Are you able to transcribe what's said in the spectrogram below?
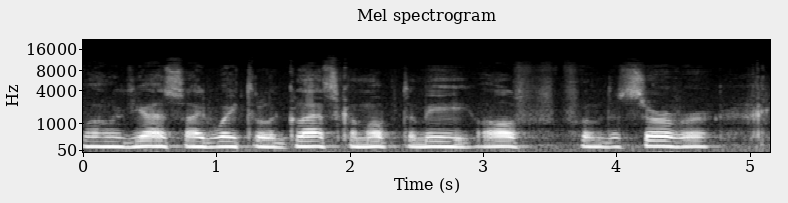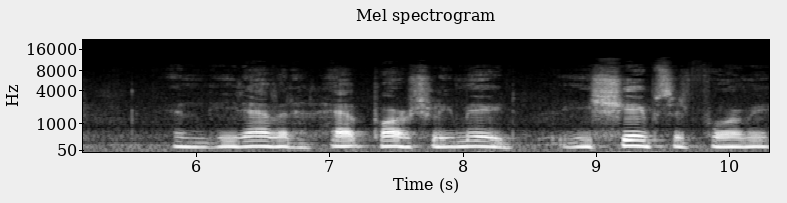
Well, yes, I'd wait till the glass come up to me, all from the server, and he'd have it half partially made. He shapes it for me,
